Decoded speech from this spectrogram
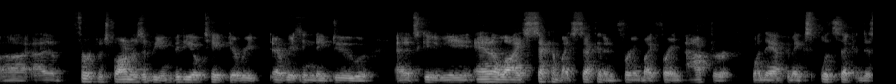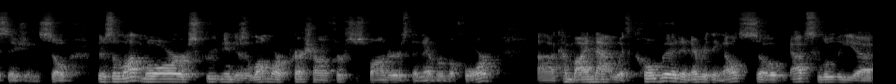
Uh, uh first responders are being videotaped every everything they do, and it's getting be analyzed second by second and frame by frame after when they have to make split second decisions. So there's a lot more scrutiny. There's a lot more pressure on first responders than ever before. Uh, combine that with COVID and everything else. So, absolutely, uh,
